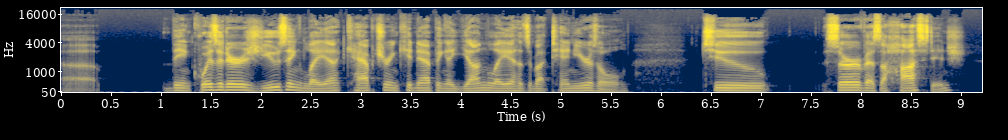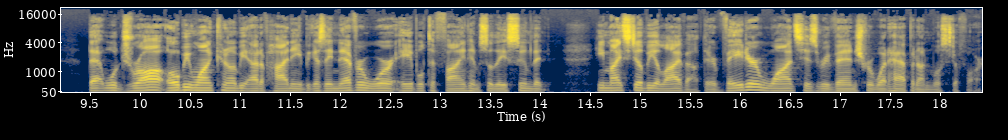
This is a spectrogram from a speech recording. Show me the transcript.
The Inquisitors using Leia, capturing, kidnapping a young Leia who's about 10 years old, to serve as a hostage that will draw Obi Wan Kenobi out of hiding because they never were able to find him, so they assume that he might still be alive out there. Vader wants his revenge for what happened on Mustafar.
